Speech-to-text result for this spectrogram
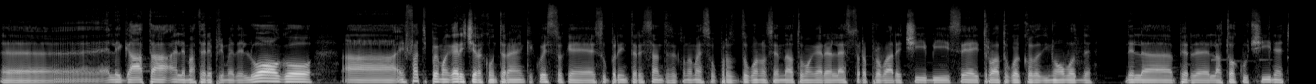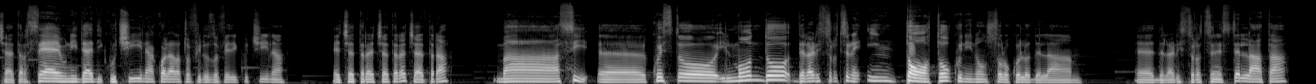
eh, è legata alle materie prime del luogo. a- Infatti poi magari ci racconterai anche questo che è super interessante secondo me, soprattutto quando sei andato magari all'estero a provare cibi, se hai trovato qualcosa di nuovo de- del- per la tua cucina, eccetera. Se hai un'idea di cucina, qual è la tua filosofia di cucina, eccetera, eccetera, eccetera. Ma sì, eh, questo il mondo della ristorazione in toto, quindi non solo quello della, eh, della ristorazione stellata,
